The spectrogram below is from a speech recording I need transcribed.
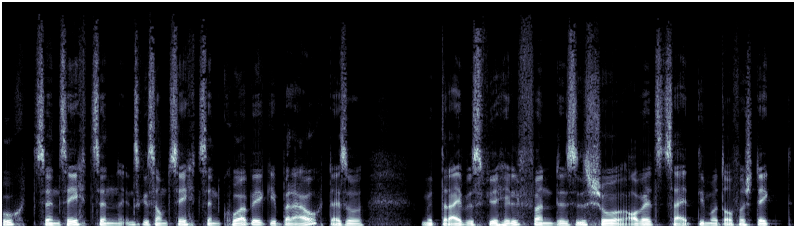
15, 16, insgesamt 16 Korbe gebraucht, also mit drei bis vier Helfern, das ist schon Arbeitszeit, die man da versteckt.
